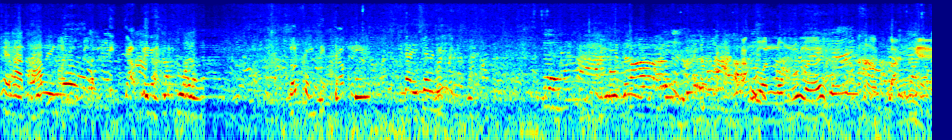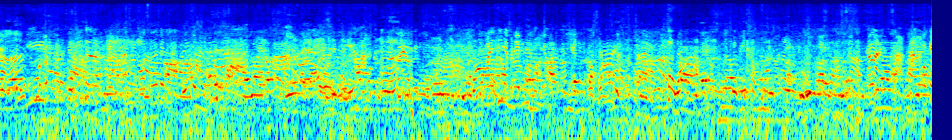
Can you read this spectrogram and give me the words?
แค่ลาดเท้าเอง ติดจับเลยนะรถผมติดจับเลยได้แค่นี้เจอนะคะก็ไม่ได้ทำให้ลูกค้าหลังดวนลงนู้นเลยหลังแง่ไม่ที่ยังไม่ได้ลงได้แต่ว่าจะมีสองคนให้เท่าไหร่สามล้านโอเค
